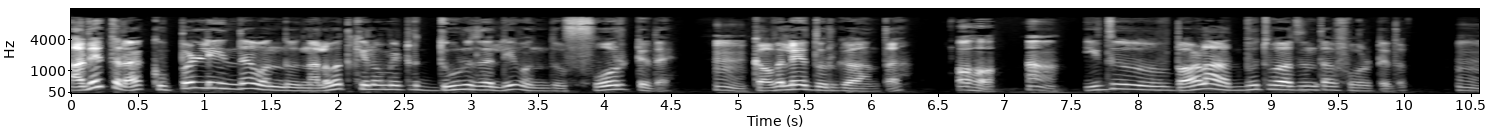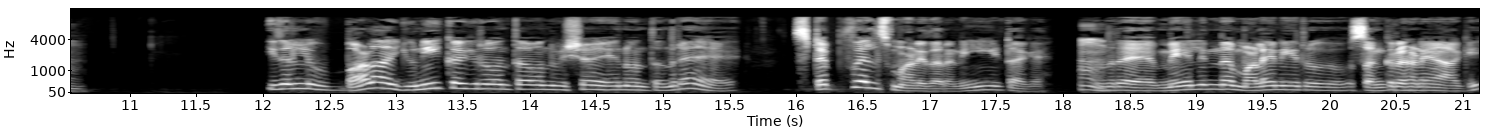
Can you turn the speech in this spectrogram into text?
ಅದೇ ತರ ಕುಪ್ಪಳ್ಳಿಯಿಂದ ಒಂದು ನಲವತ್ ಕಿಲೋಮೀಟರ್ ದೂರದಲ್ಲಿ ಒಂದು ಫೋರ್ಟ್ ಇದೆ. ಕವಲೆ ದುರ್ಗ ಅಂತ. ಓಹೋ ಇದು ಬಹಳ ಅದ್ಭುತವಾದಂತ ಫೋರ್ಟ್ ಇದು. ಇದರಲ್ಲಿ ಬಹಳ ಯುನೀಕ್ ಆಗಿರುವಂತ ಒಂದು ವಿಷಯ ಏನು ಅಂತಂದ್ರೆ ಸ್ಟೆಪ್ ವೆಲ್ಸ್ ಮಾಡಿದ್ದಾರೆ ನೀಟಾಗಿ. ಅಂದ್ರೆ ಮೇಲಿಂದ ಮಳೆ ನೀರು ಸಂಗ್ರಹಣೆ ಆಗಿ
